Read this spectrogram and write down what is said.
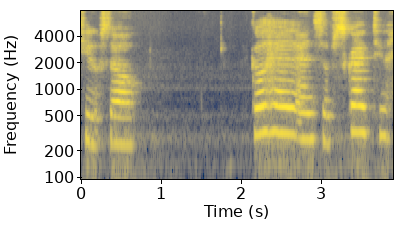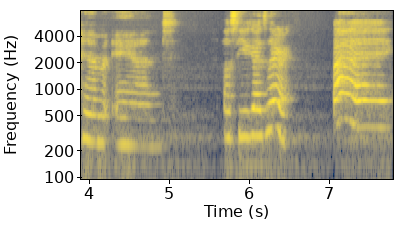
too. So go ahead and subscribe to him and I'll see you guys there. Bye!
